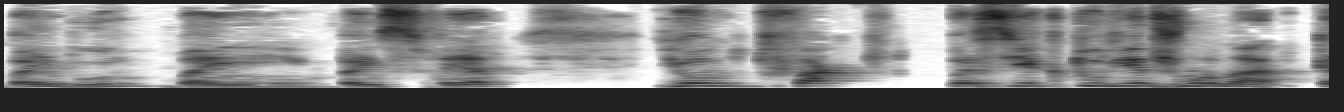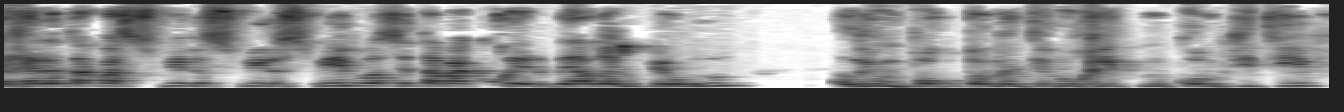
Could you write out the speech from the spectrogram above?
bem duro, bem, bem severo, e onde de facto parecia que tudo ia desmoronar. A carreira estava a subir, a subir, a subir, você estava a correr dela MP1, ali um pouco para manter o ritmo competitivo,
